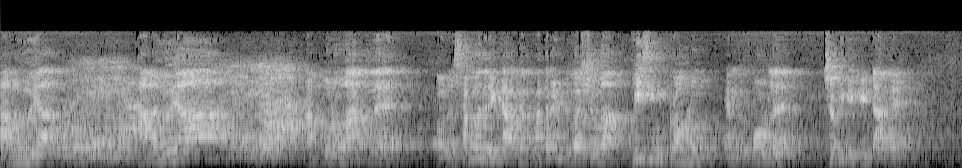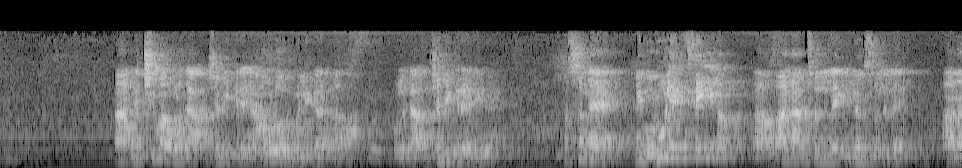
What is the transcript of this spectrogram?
ஹalleluya ஹalleluya நான் போன வாரத்துல ஒரு சகோதரிக்காக பதினெட்டு வருஷமா வீசிங் ப்ராப்ளம் எனக்கு போன்ல ஜபிக்க கேட்டாங்க. ஆஹ் நிச்சயமா உங்களுக்காக ஜெபிக்கிறேங்க. அவங்களும் ஒரு ஊழியக்காரர் தான். உங்களுக்காக ஜெபிக்கிறேன் நீங்க. நான் சொன்னேன் நீங்க ஒரு ஊழியர் செய்யலாம். நான் வேணான்னு சொல்லல இல்லைன்னு சொல்லல. ஆனா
